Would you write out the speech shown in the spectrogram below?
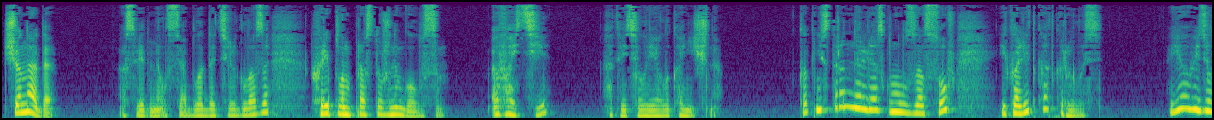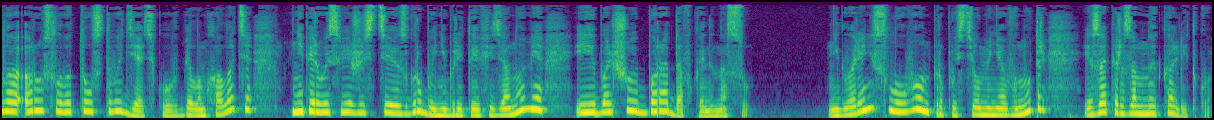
«Чё надо?» — осведомился обладатель глаза хриплым простуженным голосом. «Войти?» — ответила я лаконично. Как ни странно, лязгнул засов, и калитка открылась. Я увидела рослого толстого дядьку в белом халате, не первой свежести, с грубой небритой физиономией и большой бородавкой на носу. Не говоря ни слова, он пропустил меня внутрь и запер за мной калитку.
